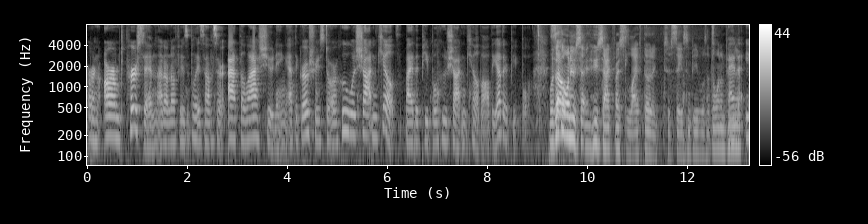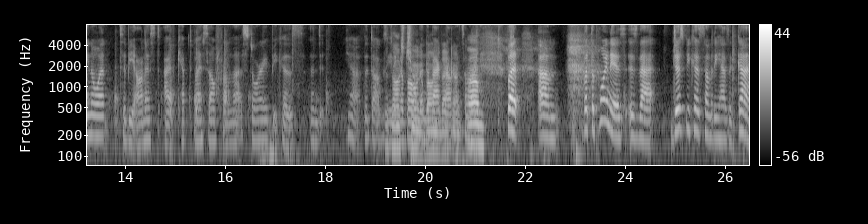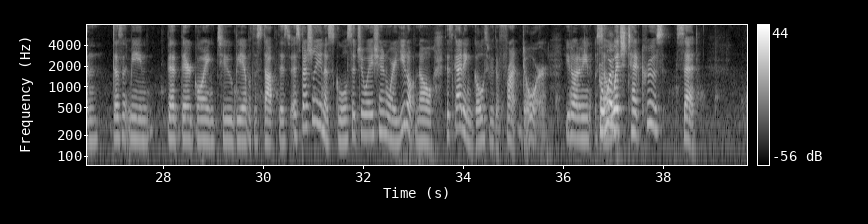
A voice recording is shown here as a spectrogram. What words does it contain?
or an armed person, I don't know if he was a police officer, at the last shooting at the grocery store who was shot and killed by the people who shot and killed all the other people. Was So- that the one who sa- who sacrificed his life though to, to save some people? Is that the one I'm thinking I, of? you know what? To be honest, I've kept myself from that story because, and yeah, the dog's The eating dog's a bone, chewing a in, bone the in the background. background. That's all right. Um, but, um, but the point is, is that just because somebody has a gun doesn't mean that they're going to be able to stop this, especially in a school situation where you don't know this guy didn't go through the front door. You know what I mean? so, what- which Ted Cruz said,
